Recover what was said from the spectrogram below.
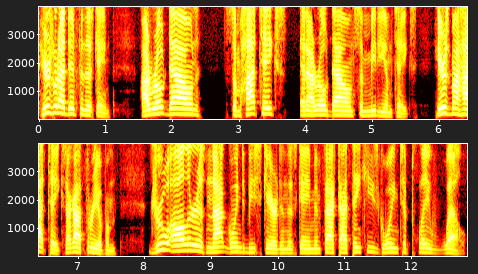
here's what I did for this game I wrote down some hot takes and I wrote down some medium takes. Here's my hot takes. I got three of them. Drew Allar is not going to be scared in this game. In fact, I think he's going to play well.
